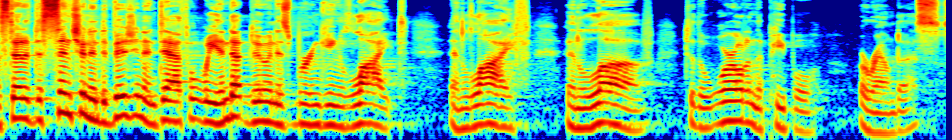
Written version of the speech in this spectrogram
Instead of dissension and division and death, what we end up doing is bringing light and life and love to the world and the people around us.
